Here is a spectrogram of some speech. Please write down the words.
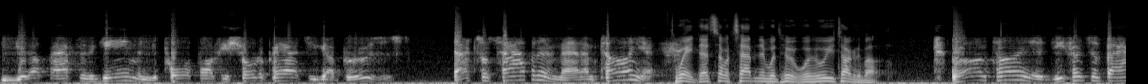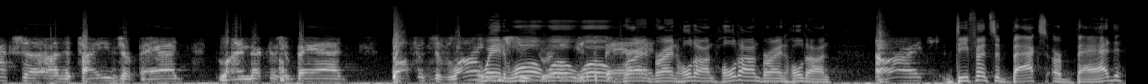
you get up after the game and you pull up off your shoulder pads, you got bruises. That's what's happening, man. I'm telling you. Wait, that's what's happening with who? Who are you talking about? Well, I'm telling you, defensive backs uh, on the Titans are bad. Linebackers are bad. The offensive line. Wait, whoa, whoa, whoa. Brian, Brian, hold on, hold on, Brian, hold on. All right. Defensive backs are bad.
